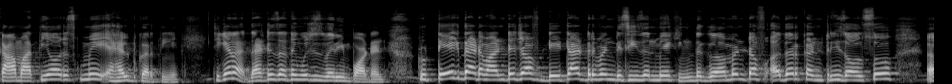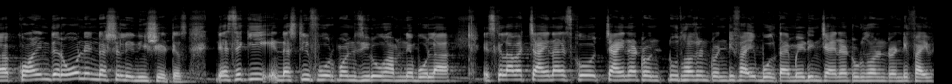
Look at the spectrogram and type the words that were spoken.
काम आती हैं और इसमें हेल्प करती हैं। ठीक है ना? That is the thing which is very important to take the advantage of data driven and decision making the government of other countries also uh, coined their own industrial initiatives जैसे कि इंडस्ट्री 4.0 हमने बोला इसके अलावा चाइना इसको चाइना 2025 बोलता है मेड इन चाइना 2025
